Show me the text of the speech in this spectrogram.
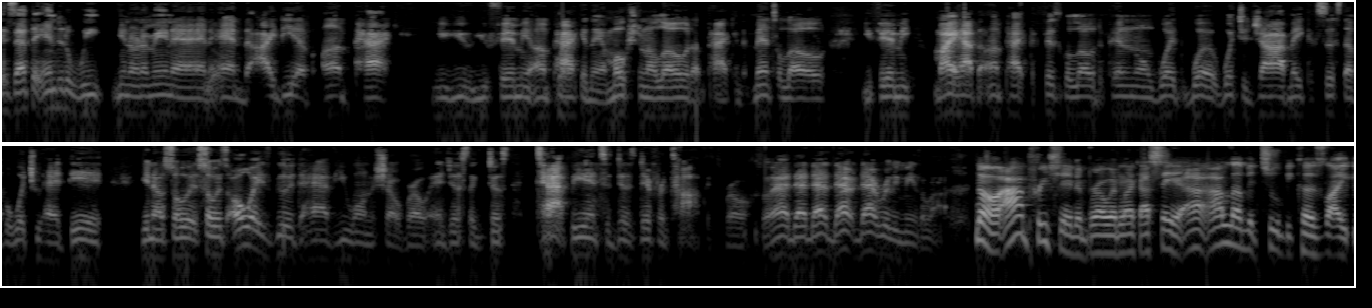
it's at the end of the week, you know what I mean? And and the idea of unpacking. You you you feel me? Unpacking the emotional load, unpacking the mental load. You feel me? Might have to unpack the physical load depending on what what what your job may consist of or what you had did. You know, so it, so it's always good to have you on the show, bro, and just to just tap into just different topics, bro. So that that that that that really means a lot. No, I appreciate it, bro. And like I said, I, I love it too because, like,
